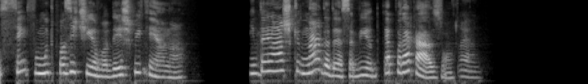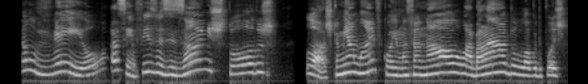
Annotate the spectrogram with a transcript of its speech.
sempre fui muito positiva, desde pequena. Então, eu acho que nada dessa vida é por acaso. É. Então, veio, assim, fiz os exames todos. Lógico, minha mãe ficou emocional, abalado. Logo depois,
